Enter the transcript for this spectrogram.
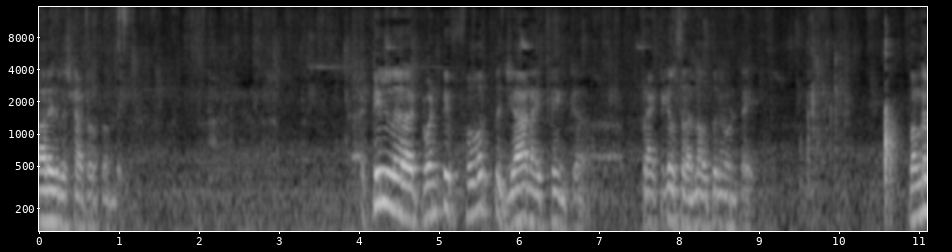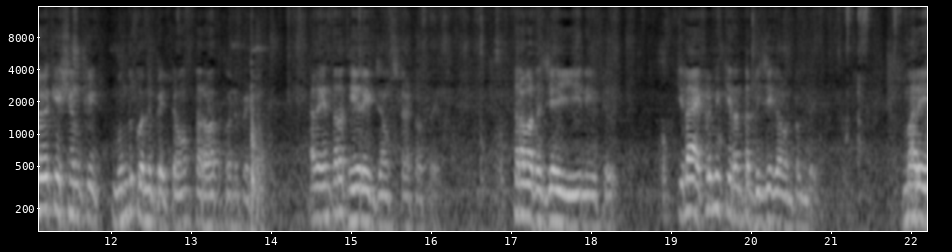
కాలేజీలో స్టార్ట్ అవుతుంది. Till twenty fourth Jan I think practicals run అవుతూనే ఉంటాయి. పొంగల్ వెకేషన్కి ముందు కొన్ని పెట్టాం తర్వాత కొన్ని పెట్టాం. అది అయిన తర్వాత థియరీ ఎగ్జామ్స్ స్టార్ట్ అవుతాయి. తర్వాత జేఈ నీట్ ఇలా అకాడమిక్ ఇయర్ అంతా బిజీగా ఉంటుంది. మరి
